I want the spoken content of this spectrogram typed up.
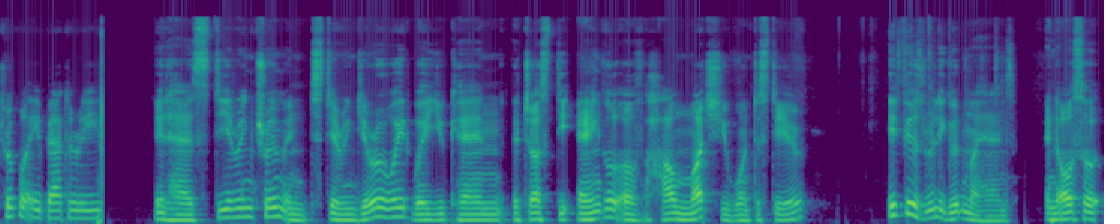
AAA batteries. It has steering trim and steering dual rate where you can adjust the angle of how much you want to steer. It feels really good in my hands. And also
